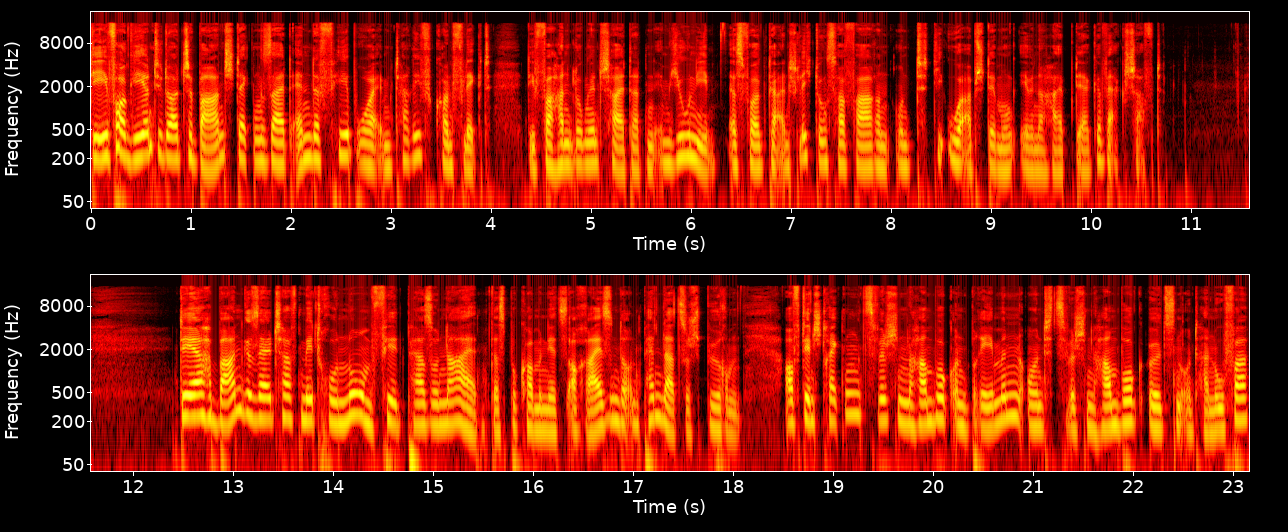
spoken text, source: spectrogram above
Die EVG und die Deutsche Bahn stecken seit Ende Februar im Tarifkonflikt. Die Verhandlungen scheiterten im Juni. Es folgte ein Schlichtungsverfahren und die Urabstimmung innerhalb der Gewerkschaft. Der Bahngesellschaft Metronom fehlt Personal. Das bekommen jetzt auch Reisende und Pendler zu spüren. Auf den Strecken zwischen Hamburg und Bremen und zwischen Hamburg, Uelzen und Hannover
